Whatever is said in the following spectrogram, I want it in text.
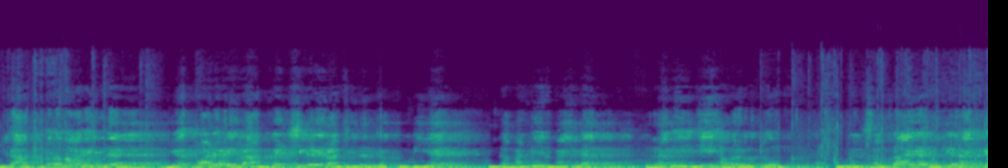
மிக அற்புதமாக இந்த ஏற்பாடுகளை எல்லாம் நிகழ்ச்சிகளை எல்லாம் செய்திருக்கக்கூடிய இந்த மண்ணின் மைந்தர் ரவிஜி அவர்களுக்கும் உங்கள் சமுதாய நல்லிணக்க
